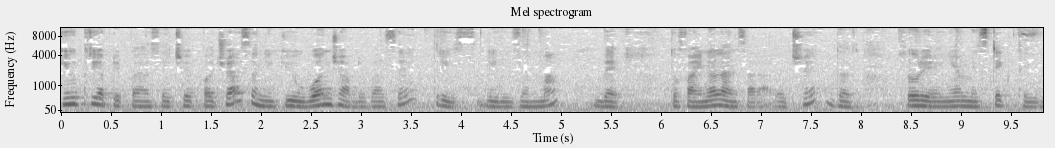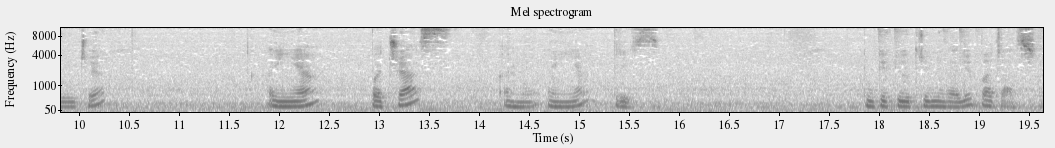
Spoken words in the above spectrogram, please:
ક્યુ થ્રી આપણી પાસે છે પચાસ અને ક્યુ વન છે આપણી પાસે ત્રીસ ડિવિઝનમાં બે. તો ફાઇનલ આન્સર આવે છે દસ. સોરી અહીંયા મિસ્ટેક થઈ ગઈ છે. અહીંયા પચાસ અને અહીંયા ત્રીસ. કેમ કે ક્યુ થ્રીની વેલ્યુ પચાસ છે.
